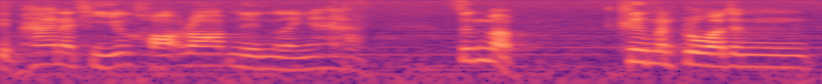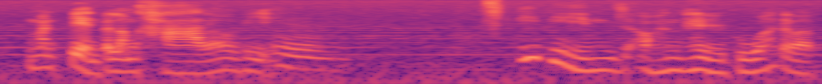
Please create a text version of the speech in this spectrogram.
สิบห้านาทีก็เคาะรอบนึงอะไรเงี้ยฮะซึ่งแบบคือมันกลัวจนมันเปลี่ยนเป็นลำคาญแล้วอะพี่อืมพี่บีมงจะเอายังไงกูว่าแต่แบบ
